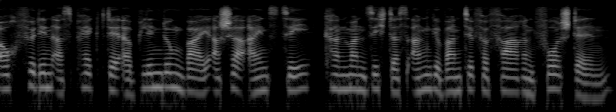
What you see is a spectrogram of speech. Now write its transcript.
Auch für den Aspekt der Erblindung bei Ascher 1c kann man sich das angewandte Verfahren vorstellen.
